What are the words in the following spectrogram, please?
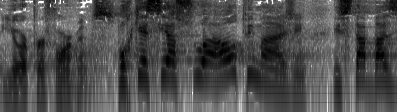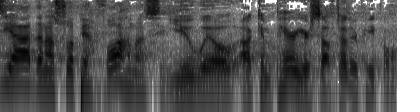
your performance, Porque se a sua autoimagem está baseada na sua performance, you will uh, compare yourself to other people.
